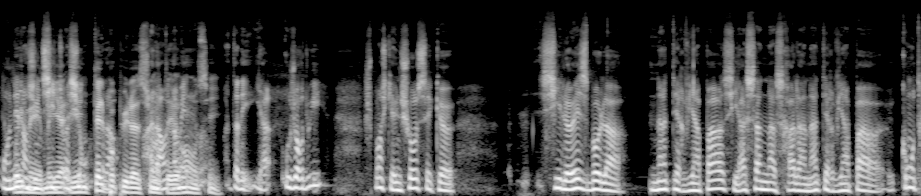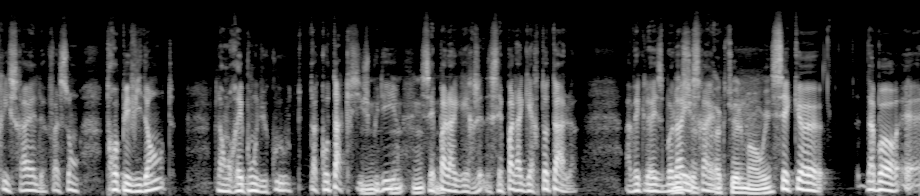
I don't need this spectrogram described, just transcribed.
On est Oui, dans mais- une mais il y a- il y a situation. une telle population à non, Téhéran mais, aussi. Attendez, il y a aujourd'hui, je pense qu'il y a une chose, c'est que si le Hezbollah n'intervient pas, si Hassan Nasrallah n'intervient pas contre Israël de façon trop évidente, là on répond du coup tac au tac, si je puis dire. mm, mm, c'est pas la guerre, c'est pas la guerre totale avec le Hezbollah et Israël Actuellement, oui. c'est que d'abord, euh,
